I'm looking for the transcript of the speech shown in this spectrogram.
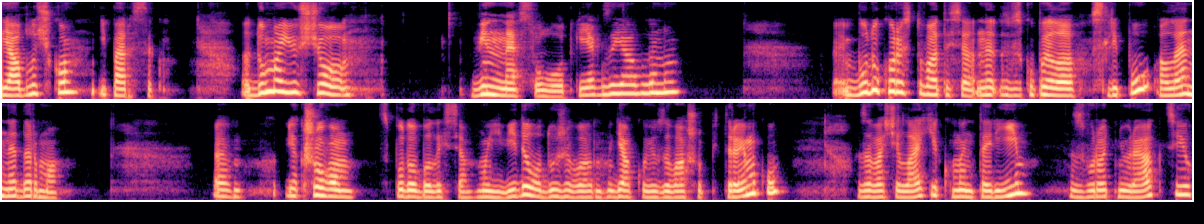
яблучко і персик. Думаю, що він не солодкий, як заявлено. Буду користуватися, не, купила сліпу, але не дарма. Е, Якщо вам сподобалися мої відео, дуже вам дякую за вашу підтримку, за ваші лайки, коментарі, зворотню реакцію,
